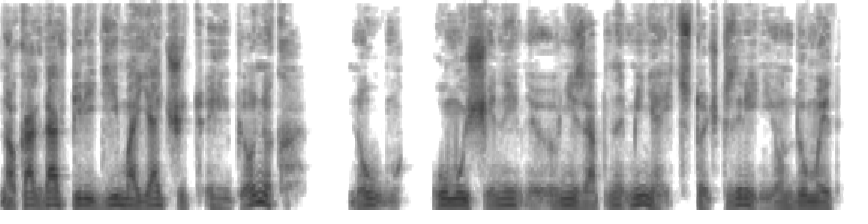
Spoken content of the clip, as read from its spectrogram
Но когда впереди маячит ребенок, ну, у мужчины внезапно меняется точка зрения. Он думает,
